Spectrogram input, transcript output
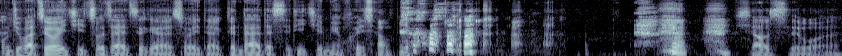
我们就把最后一集做在这个所谓的跟大家的实体见面会上面，笑死我了。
